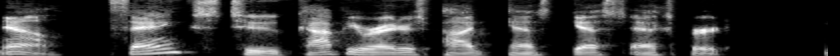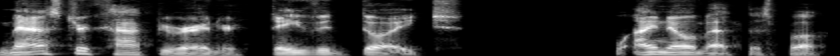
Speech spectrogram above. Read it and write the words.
Now, thanks to Copywriters Podcast guest expert, master copywriter David Deutsch, I know about this book.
